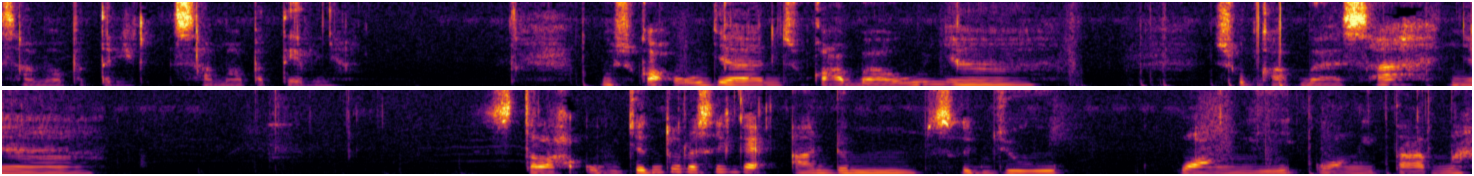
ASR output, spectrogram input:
sama petir sama petirnya suka hujan suka baunya suka basahnya. Setelah hujan tuh rasanya kayak adem sejuk wangi wangi tanah.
